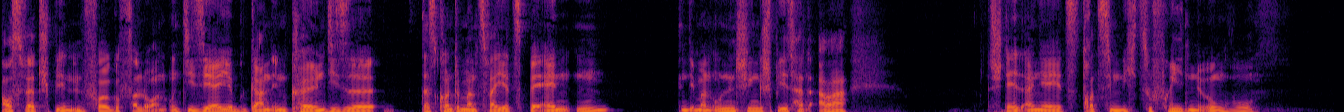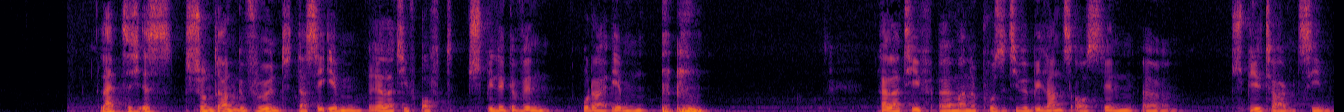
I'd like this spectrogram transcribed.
Auswärtsspielen in Folge verloren. Und die Serie begann in Köln. Diese, das konnte man zwar jetzt beenden, indem man unentschieden gespielt hat, aber stellt einen ja jetzt trotzdem nicht zufrieden irgendwo. Leipzig ist schon dran gewöhnt, dass sie eben relativ oft Spiele gewinnen oder eben relativ äh, mal eine positive Bilanz aus den äh, Spieltagen ziehen.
